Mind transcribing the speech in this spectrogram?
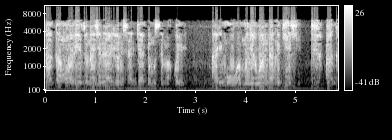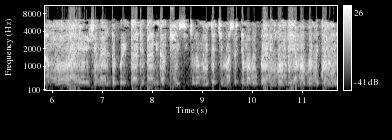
Akamua Lieutenant General John Sajake Musema kweli. Alimuua. Munyarwanda jeshi. Akamuua eh, General de Brigade Dani Kapiesi. Tunamuita kimasa cha maboko yani ngombe ya magome mikono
